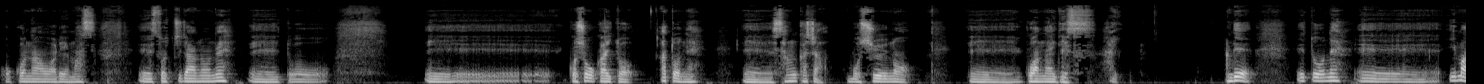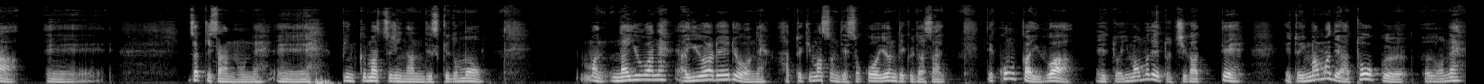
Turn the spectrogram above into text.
行われます。えーそちらのね、えっ、と、えーご紹介と、あとね、えー参加者募集の、えーご案内です。はい。で、えっ、とね、えー今、えーザッキーさんのね、えーピンク祭りなんですけども、まあ、内容はね、URL をね、貼っときますんで、そこを読んでください。で、今回は、えっ、と、今までと違って、えっ、と、今まではトークをね、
